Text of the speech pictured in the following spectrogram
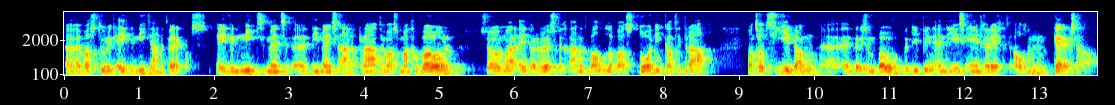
uh, was toen ik even niet aan het werk was. Even niet met uh, die mensen aan het praten was, maar gewoon zomaar even rustig aan het wandelen was door die kathedraal. Want wat zie je dan? Uh, er is een bovenverdieping en die is ingericht als een kerkzaal.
